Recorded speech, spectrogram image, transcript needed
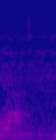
Adiós.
